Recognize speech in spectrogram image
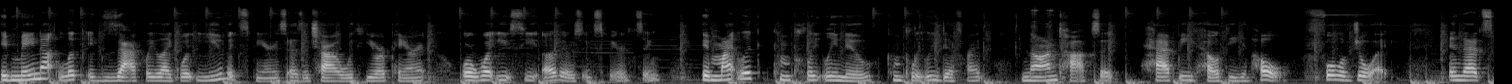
It may not look exactly like what you've experienced as a child with your parent or what you see others experiencing. It might look completely new, completely different, non toxic, happy, healthy, and whole, full of joy. And that's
